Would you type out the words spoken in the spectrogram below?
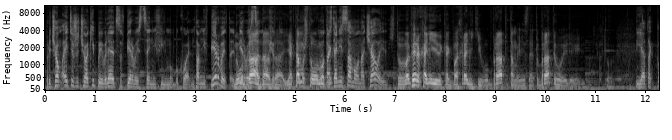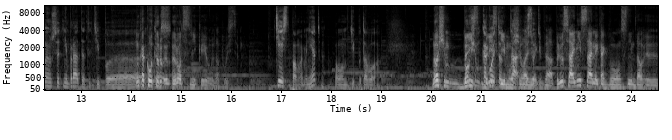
Причем эти же чуваки появляются в первой сцене фильма буквально. Там не в первой, ну, первая да, сцена да, вообще. да. Я к тому, что он. Вот, так... То есть они с самого начала. Что, во-первых, они как бы охранники его брата, там, я не знаю, это брат его или кто. Я так понял, что это не брат, это типа... Ну, какого-то раз... родственника его, допустим. Тесть, по-моему, нет? По-моему, типа того. Ну, в общем, близ, в общем близкий ему да, человек, да. Плюс они сами, как бы, он с, ним, э,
